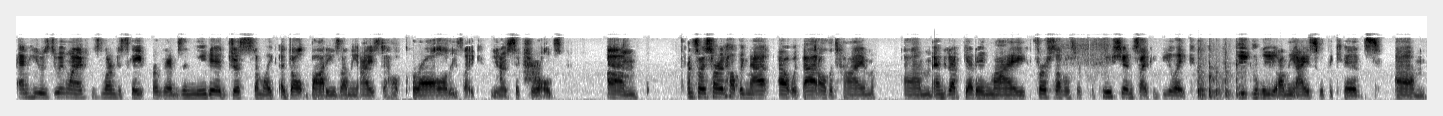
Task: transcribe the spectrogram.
and he was doing one of his learn to skate programs and needed just some like adult bodies on the ice to help corral all these like, you know, six year olds. Um, and so I started helping that out with that all the time. Um, ended up getting my first level certification so I could be like legally on the ice with the kids. Um,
